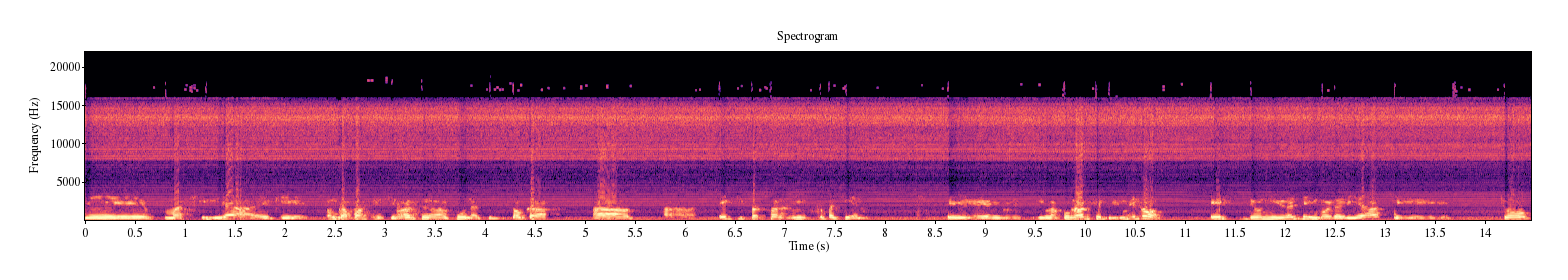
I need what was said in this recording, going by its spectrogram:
de masividad, de que son capaces de llevarse la vacuna que les toca a, a X personas, no importa quién, eh, y vacunarse primero, es de un nivel de inmoralidad que yo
